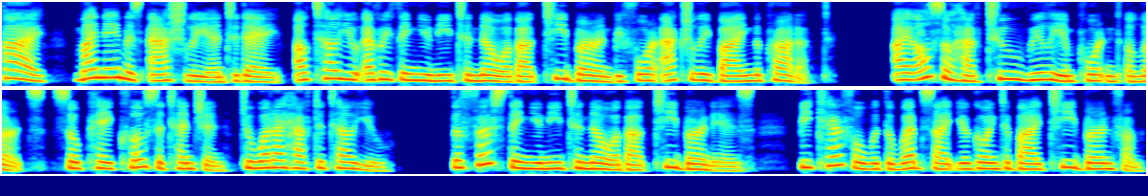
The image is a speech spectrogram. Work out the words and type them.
Hi, my name is Ashley and today, I'll tell you everything you need to know about Tea Burn before actually buying the product. I also have two really important alerts, so pay close attention to what I have to tell you. The first thing you need to know about Tea Burn is, be careful with the website you're going to buy Tea Burn from,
